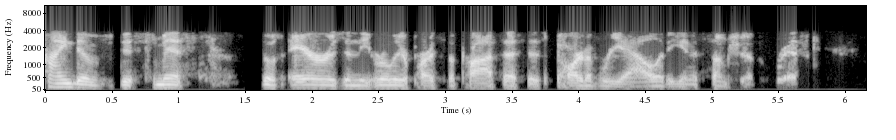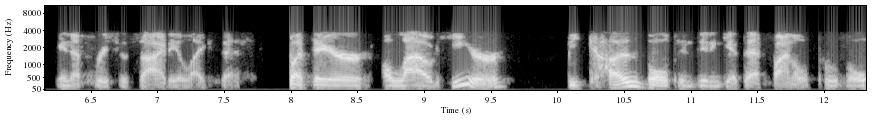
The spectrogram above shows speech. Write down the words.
kind of dismissed those errors in the earlier parts of the process as part of reality and assumption of risk in a free society like this. But they're allowed here because Bolton didn't get that final approval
